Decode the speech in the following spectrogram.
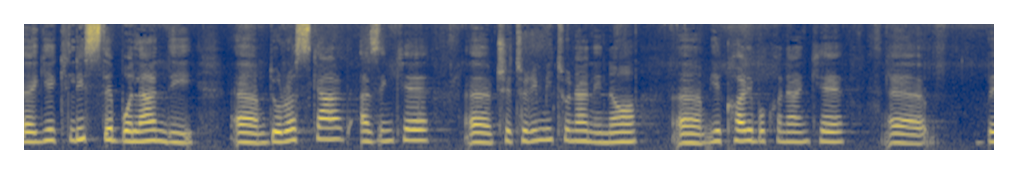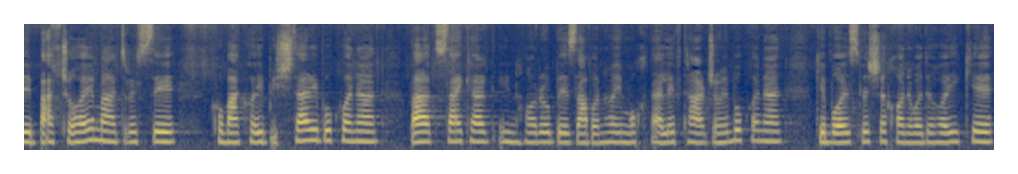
یک لیست بلندی درست کرد از اینکه چطوری می‌تونن اینا یه کاری بکنن که به بچه های مدرسه کمک های بیشتری بکنن بعد سعی کرد اینها رو به زبان های مختلف ترجمه بکنن که باعث بشه خانواده هایی که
